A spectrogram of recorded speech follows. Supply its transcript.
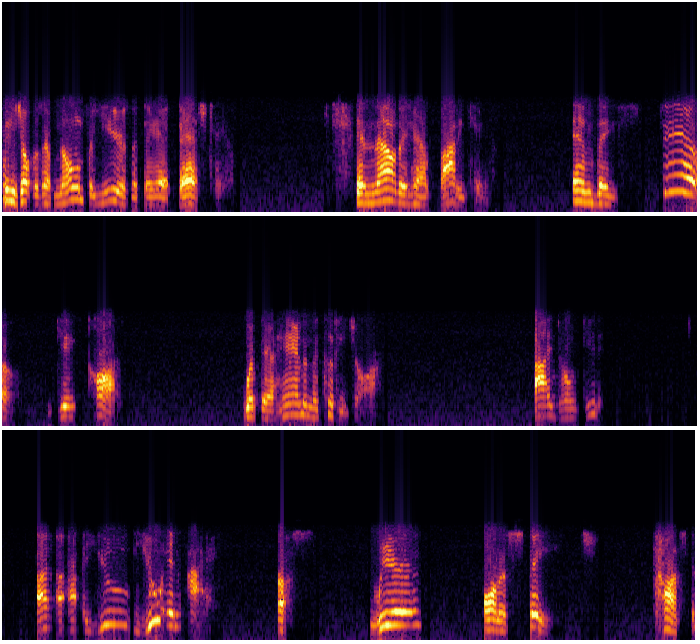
These jokers have known for years that they had dash cams. And now they have body cams. And they still get caught with their hand in the cookie jar. I don't get it. I, I, I, you, you and I, us, we're on a stage constantly.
